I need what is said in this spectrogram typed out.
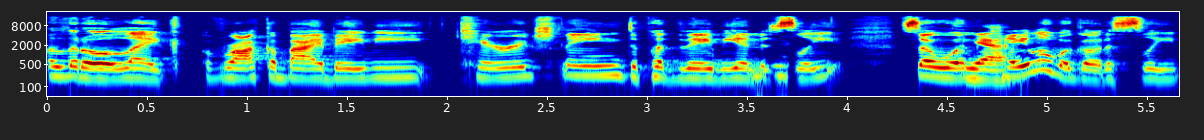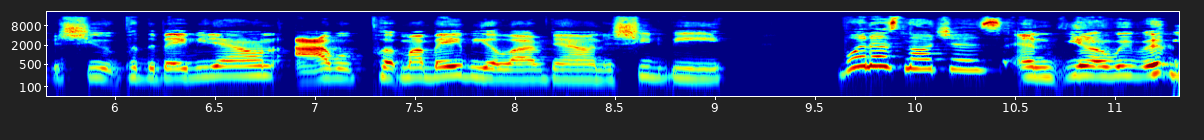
a little like rockabye baby carriage thing to put the baby into mm-hmm. sleep. So when yeah. Kayla would go to sleep and she would put the baby down, I would put my baby alive down and she'd be buenas noches and you know we would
